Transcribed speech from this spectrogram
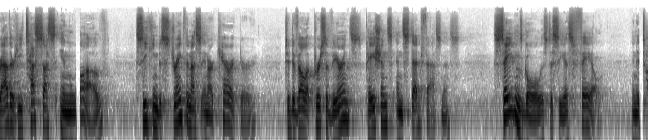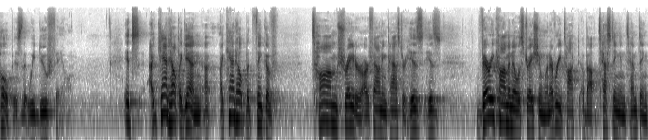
Rather, he tests us in love, seeking to strengthen us in our character, to develop perseverance, patience, and steadfastness. Satan's goal is to see us fail, and his hope is that we do fail. It's, I can't help, again, I can't help but think of Tom Schrader, our founding pastor, his, his very common illustration whenever he talked about testing and tempting,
